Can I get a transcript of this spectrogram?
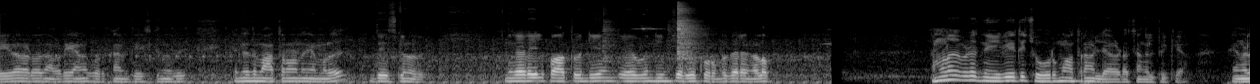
ദൈവം അവിടെ വന്ന് അവിടെയാണ് കൊടുക്കാൻ ഉദ്ദേശിക്കുന്നത് എന്നത് മാത്രമാണ് നമ്മൾ ഉദ്ദേശിക്കുന്നത്. ഇതിനിടയിൽ പാത്തുവിന്റെയും ദേവുവിന്റെയും ചെറിയ കുറുമ്പ് തരങ്ങളും നമ്മൾ ഇവിടെ നെയ്വേദ്യ ചോറ് മാത്രമല്ല അവിടെ സങ്കല്പിക്കുക. ഞങ്ങൾ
